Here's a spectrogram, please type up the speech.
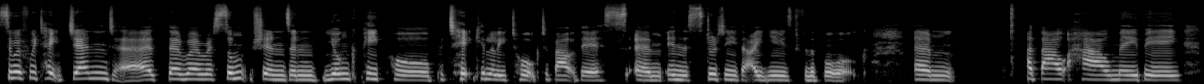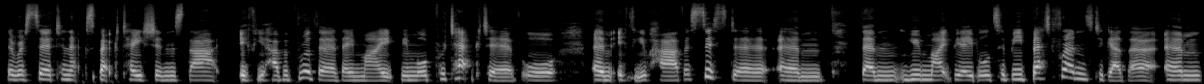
so, if we take gender, there were assumptions, and young people particularly talked about this um, in the study that I used for the book. Um, about how maybe there are certain expectations that if you have a brother, they might be more protective, or um, if you have a sister, um, then you might be able to be best friends together. Um,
